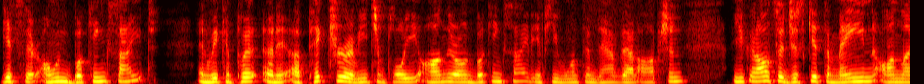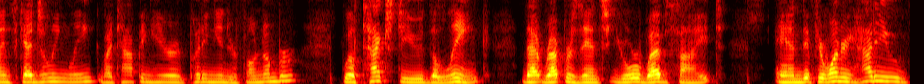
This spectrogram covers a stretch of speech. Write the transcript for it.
gets their own booking site and we can put a, a, picture of each employee on their own booking site if you want them to have that option. You can also just get the main online scheduling link by tapping here and putting in your phone number will text you the link that represents your website. And if you're wondering, how do you,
